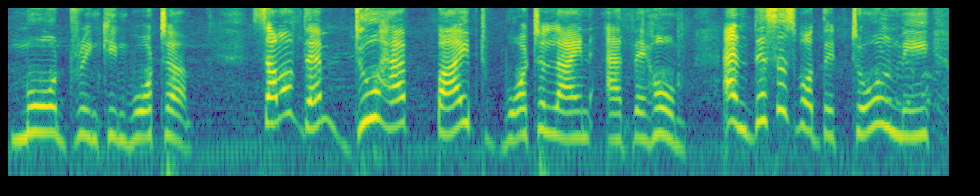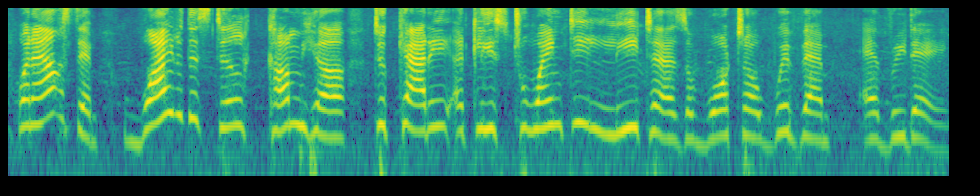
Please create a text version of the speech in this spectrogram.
more drinking water. Some of them do have piped water line at their home. And this is what they told me when I asked them, why do they still come here to carry at least 20 liters of water with them every day?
